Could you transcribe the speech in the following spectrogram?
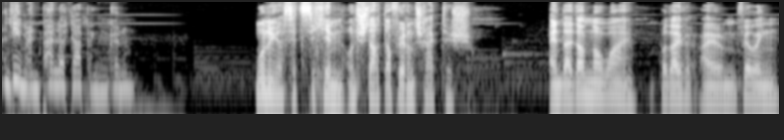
an dem ein paar Leute abhängen können. Monika setzt sich hin und starrt auf ihren Schreibtisch. And I don't know why, but I, I am feeling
